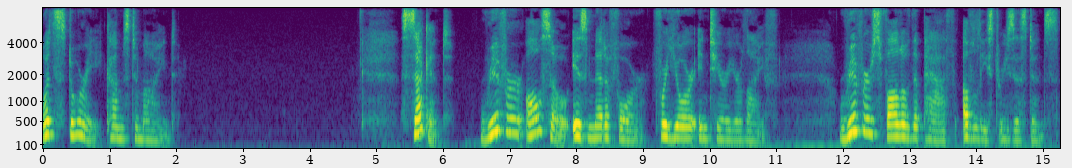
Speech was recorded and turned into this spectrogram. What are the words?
What story comes to mind? Second, river also is metaphor for your interior life. Rivers follow the path of least resistance,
